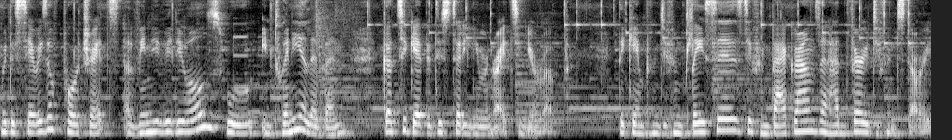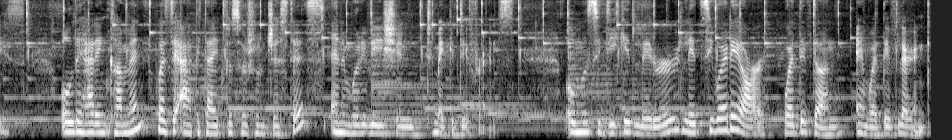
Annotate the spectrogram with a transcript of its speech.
with a series of portraits of individuals who, in 2011, got together to study human rights in Europe. They came from different places, different backgrounds, and had very different stories. All they had in common was their appetite for social justice and a motivation to make a difference. Almost a decade later, let's see where they are, what they've done, and what they've learned.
